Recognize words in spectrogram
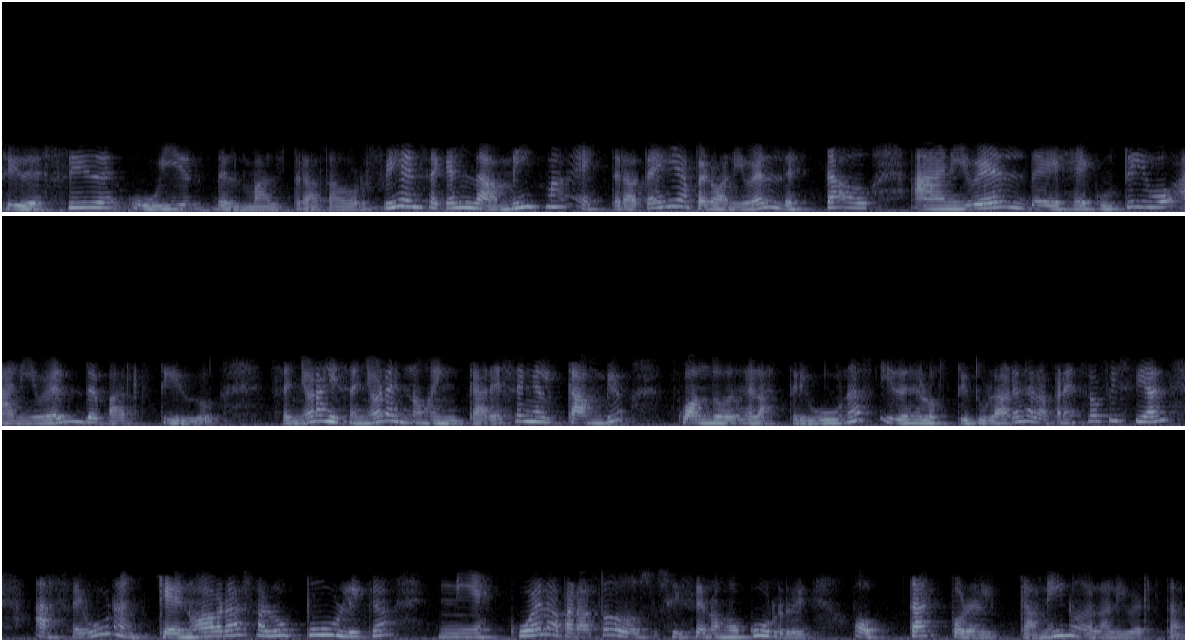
si decide huir del maltratador. Fíjense que es la misma estrategia, pero a nivel de Estado, a nivel de Ejecutivo, a nivel de partido. Señoras y señores, nos encarecen el cambio cuando desde las tribunas y desde los titulares de la prensa oficial aseguran que no habrá salud pública ni escuela para todos si se nos ocurre optar por el camino de la libertad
